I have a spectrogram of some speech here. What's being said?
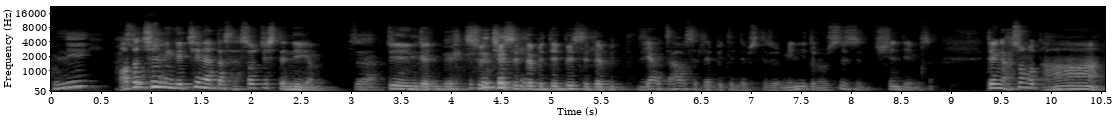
Хүний одоо чинь ингэж чи надаас асууж штэ нэг юм. За би ингээд сүлжээ селебрити би селебрити яг заав селебрити юм шүү дээ. Миний дөр уншсан жишээнд юм байсан. Тэг ингээ асуугууд аа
